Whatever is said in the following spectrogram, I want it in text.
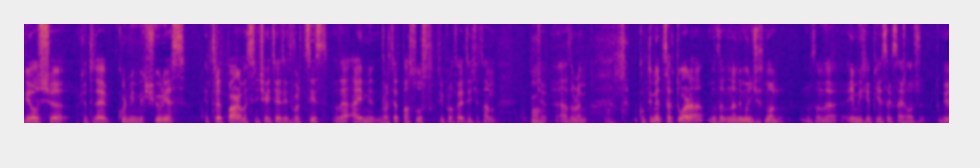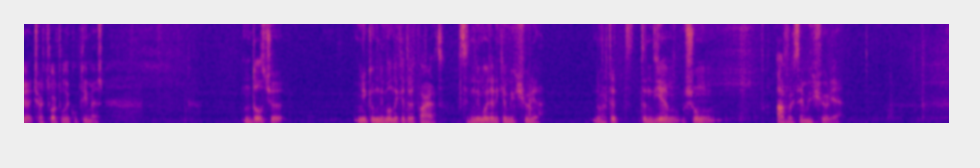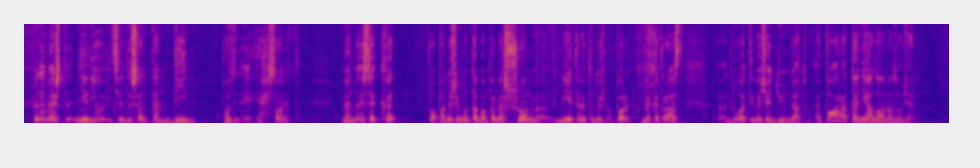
Po është që këtu kulmi i mbikëqyrjes, e tretë para dhe sinqeritetit, vërtësisë dhe a jemi vërtet pasues të këtij profeti që themi po e adhurojmë. Po. Kuptime të caktuara, më thënë, na ndihmon gjithmonë. Më thënë dhe jemi te kjo pjesë e kësaj hoxhë, duke qartësuar këto lloj kuptimesh. Ndodhë që mi këmë ndihmon dhe kjo e treta para. Si të ndihem tani te kjo mbikëqyrje. Në vërtetë të ndihem shumë afër kësaj mbikëqyrje. Fillimisht njeriu i cili dëshiron ta ndiejë pozitën e ihsanit. Mendoj se këtë po pa dyshim mund ta bëjë përmes shumë mjeteve të ndryshme, por me këtë rast dua t'i veçoj dy nga ato. E para ta njohë Allahun azza ue xhel.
